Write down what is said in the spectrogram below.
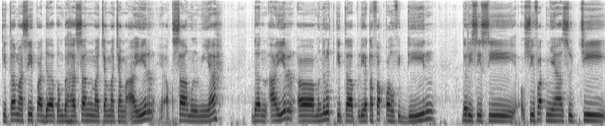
Kita masih pada pembahasan macam-macam air, ya, aqsamul miyah dan air uh, menurut kitab Liyatafaqahu fid din dari sisi sifatnya suci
